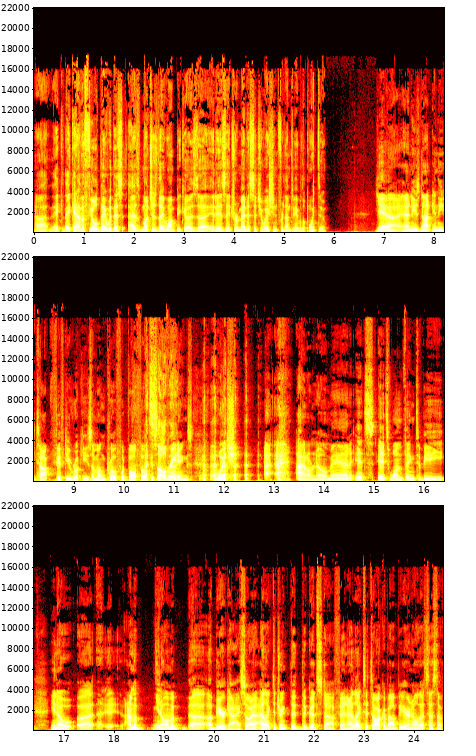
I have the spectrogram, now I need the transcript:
uh, they, they can have a field day with this as much as they want because uh, it is a tremendous situation for them to be able to point to. Yeah, and he's not in the top 50 rookies among Pro Football Focus's ratings, which I, I, don't know, man. It's it's one thing to be, you know, uh, I'm a you know I'm a uh, a beer guy, so I, I, like to drink the the good stuff, and I like to talk about beer and all that kind of stuff.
